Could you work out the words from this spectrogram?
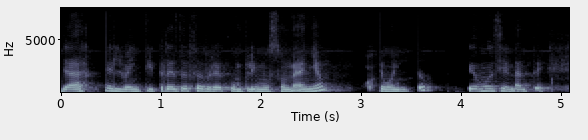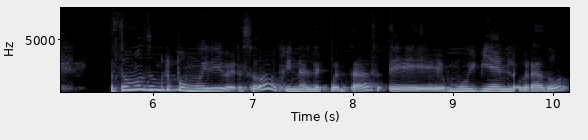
Ya el 23 de febrero cumplimos un año. Qué bonito, qué emocionante. Somos un grupo muy diverso, a final de cuentas, eh, muy bien logrado.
